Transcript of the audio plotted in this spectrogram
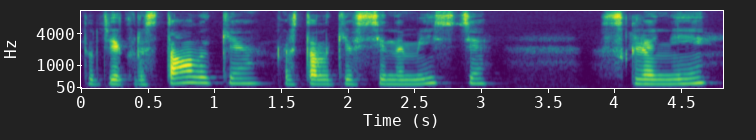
Тут є кристалики. Кристалики всі на місці. Скляні.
